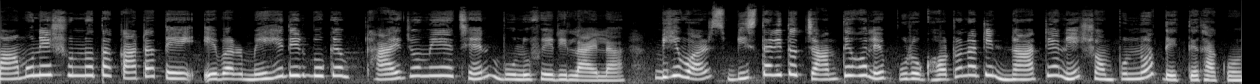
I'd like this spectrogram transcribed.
মামুনের শূন্যতা কাটাতে এবার মেহেদির বুকে ঠাঁই জমিয়েছেন বুলুফেরি লায়লা। ভিওয়ার্স বিস্তারিত জানতে হলে পুরো ঘটনাটি না টেনে সম্পূর্ণ দেখতে থাকুন।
